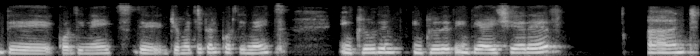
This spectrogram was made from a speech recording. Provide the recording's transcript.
the coordinates, the geometrical coordinates included, included in the IHRF and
